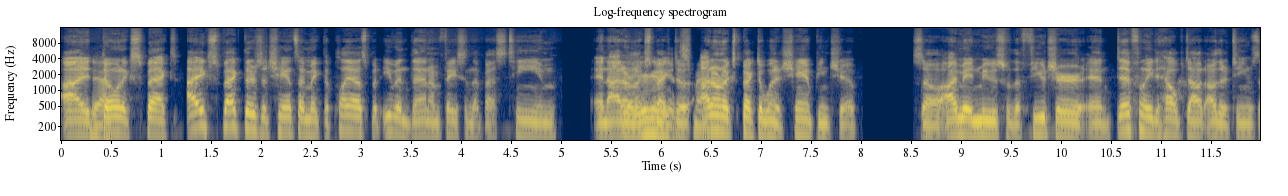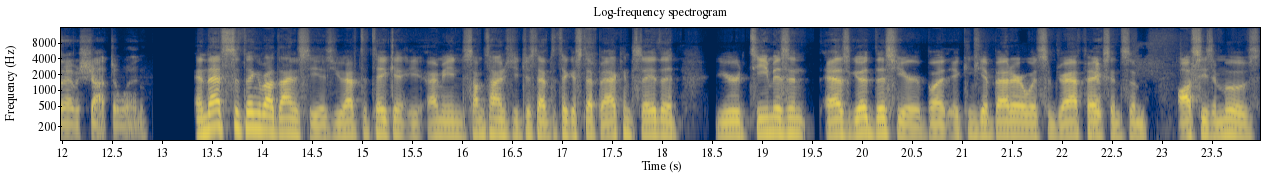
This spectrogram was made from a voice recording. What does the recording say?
I Yeah. don't expect. I expect there's a chance I make the playoffs, but even then, I'm facing the best team, and I don't gonna expect to. I don't expect to win a championship. So I made moves for the future, and definitely helped out other teams that have a shot to win. And that's the thing about dynasty is you have to take it. I mean, sometimes you just have to take a step back and say that your team isn't as good this year, but it can get better with some draft picks and some offseason moves.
